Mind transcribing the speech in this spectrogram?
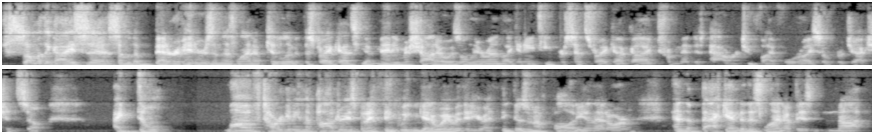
some of the guys, uh, some of the better hitters in this lineup can limit the strikeouts. You got Manny Machado is only around like an 18% strikeout guy, tremendous power, 254 ISO projection. So I don't love targeting the Padres, but I think we can get away with it here. I think there's enough quality in that arm. And the back end of this lineup is not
